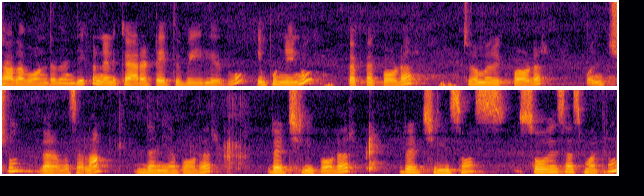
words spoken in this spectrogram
చాలా బాగుంటుందండి. కానీ నేను క్యారెట్ అయితే వేయలేదు. ఇప్పుడు నేను పెప్పర్ పౌడర్ టర్మరిక్ పౌడర్ కొంచెం గరం మసాలా ధనియా powder red chilli powder red chilli sauce soya sauce మాత్రం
